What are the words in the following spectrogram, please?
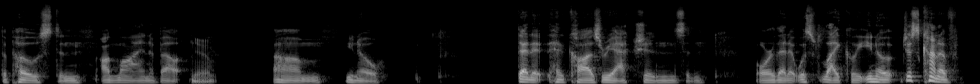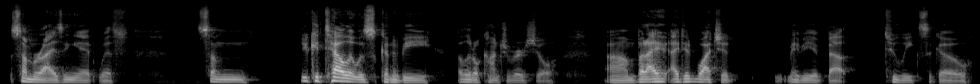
the Post and online about yeah, um, you know, that it had caused reactions and or that it was likely, you know, just kind of summarizing it with some you could tell it was going to be a little controversial. Um, but I, I did watch it maybe about two weeks ago,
